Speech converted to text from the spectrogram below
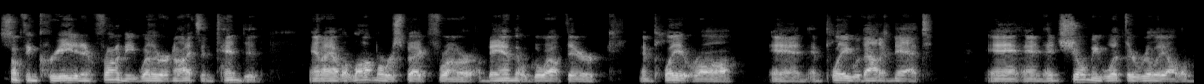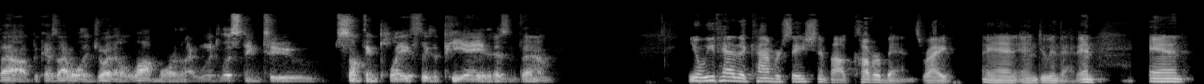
something created in front of me, whether or not it's intended. And I have a lot more respect for a band that will go out there and play it raw and, and play without a net and, and, and show me what they're really all about because I will enjoy that a lot more than I would listening to something play through the PA that isn't them. you know we've had the conversation about cover bands right? And and doing that. And and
